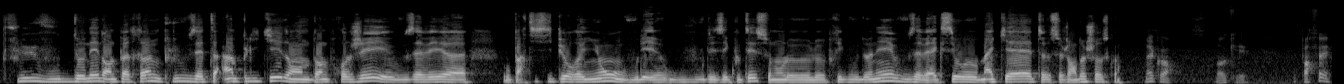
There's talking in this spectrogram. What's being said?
plus vous donnez dans le Patreon, plus vous êtes impliqué dans, dans le projet et vous avez euh, vous participez aux réunions, ou vous les ou vous les écoutez selon le, le prix que vous donnez. Vous avez accès aux maquettes, ce genre de choses, quoi. D'accord. Ok. Parfait.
